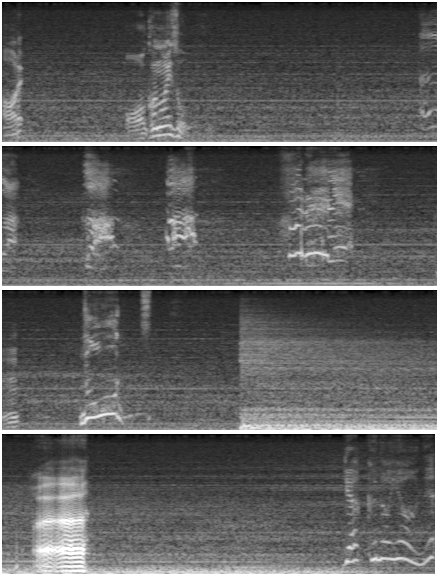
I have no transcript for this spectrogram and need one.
あれ開かないぞんどう Äh, 逆のようね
